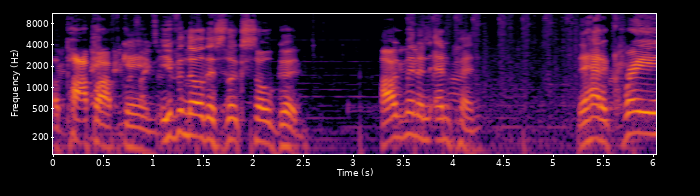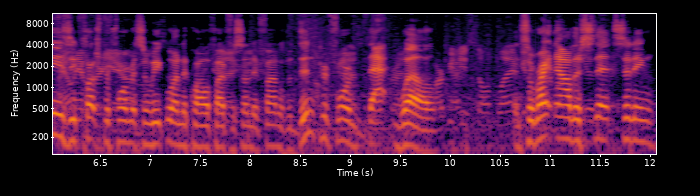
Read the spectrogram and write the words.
a pop-off game, even though this looks so good. Hogman and Enpen, they had a crazy clutch performance in week one to qualify for Sunday finals, but didn't perform that well. RPG still in play. And so right now they're sitting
